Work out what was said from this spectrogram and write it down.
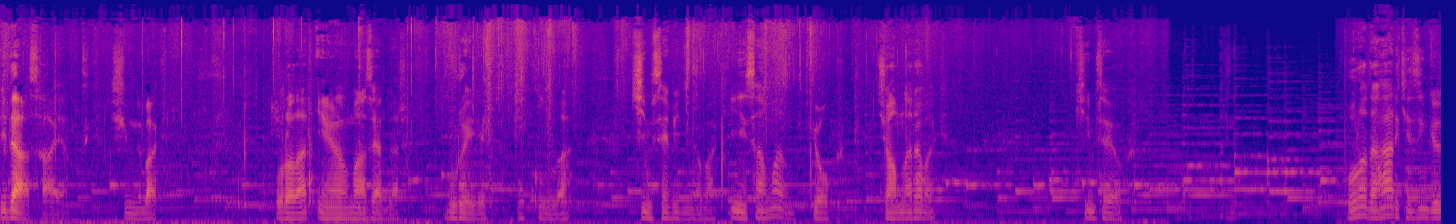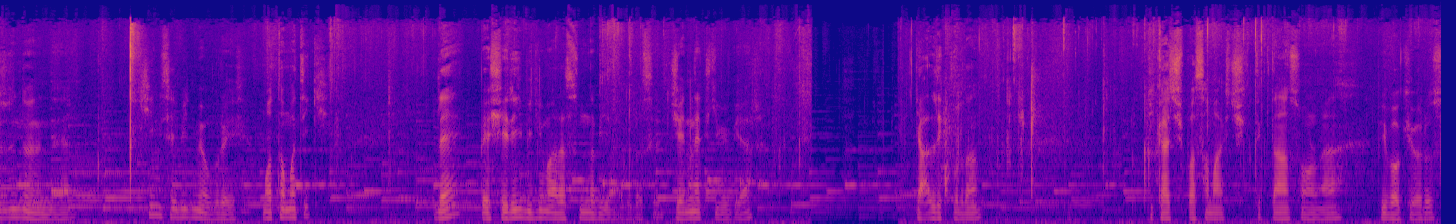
Bir daha sağ yaptık. Şimdi bak. Buralar inanılmaz yerler. Burayı okulla Kimse bilmiyor bak. İnsan var mı? Yok. Camlara bak. Kimse yok. Burada herkesin gözünün önünde ya. Kimse bilmiyor burayı. Matematik ile beşeri bilim arasında bir yer burası. Cennet gibi bir yer. Geldik buradan. Birkaç basamak çıktıktan sonra bir bakıyoruz.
